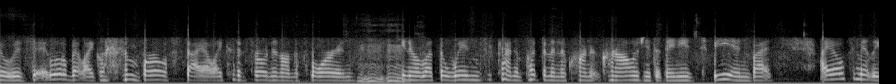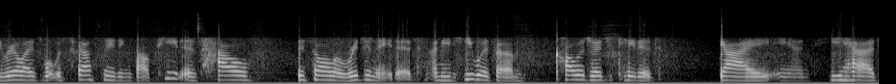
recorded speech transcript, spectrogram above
So it was a little bit like Burroughs style. I could have thrown it on the floor and, you know, let the wind kind of put them in the chron- chronology that they needed to be in. But I ultimately realized what was fascinating about Pete is how this all originated. I mean, he was a college-educated guy, and he had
